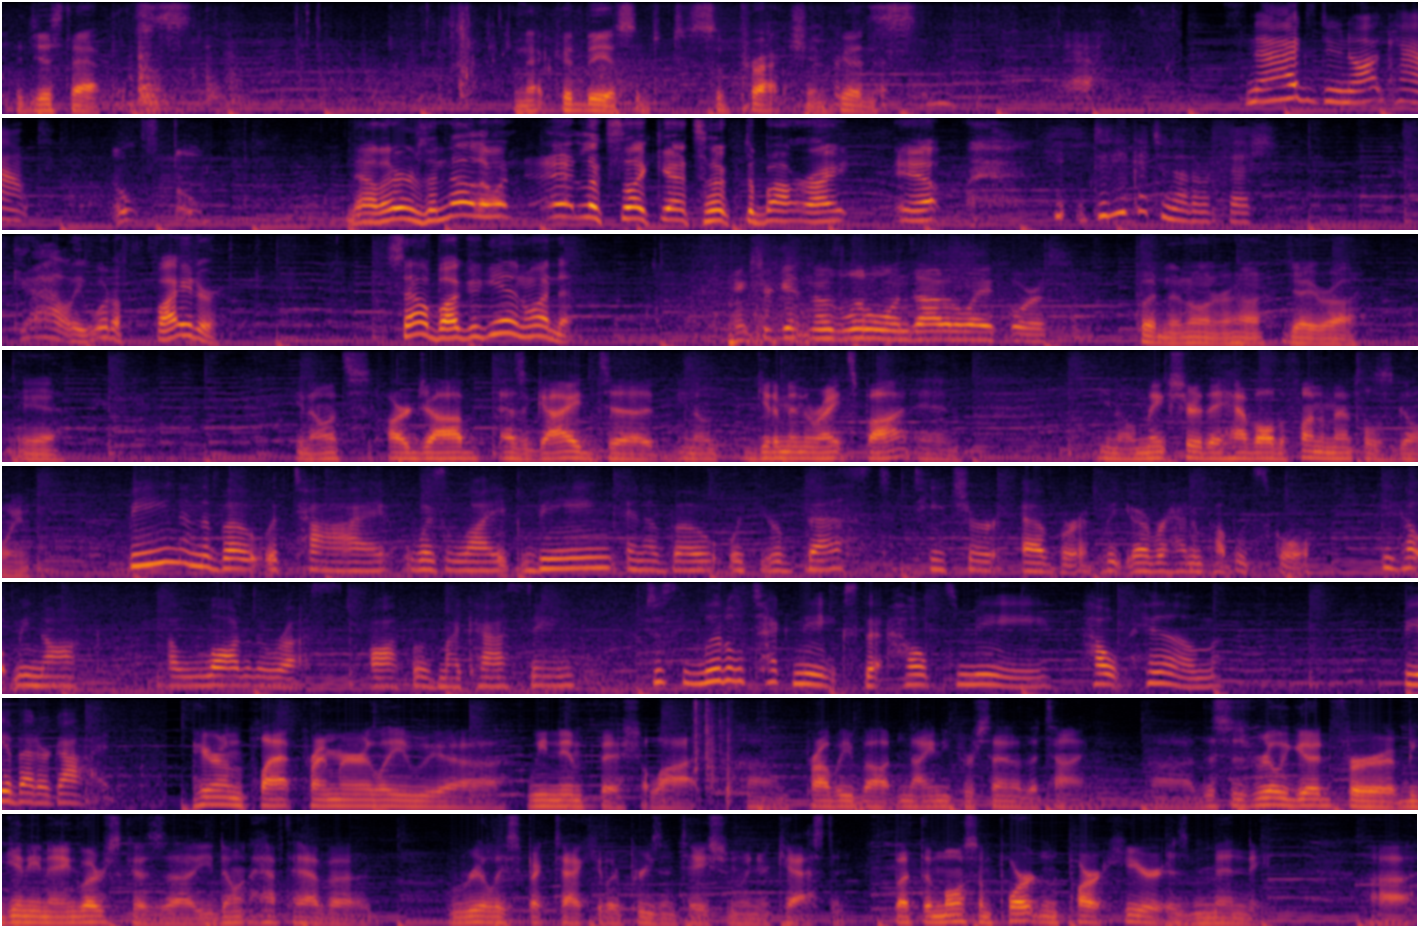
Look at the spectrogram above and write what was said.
It just happens. And that could be a sub- subtraction, couldn't it? Snags do not count. Now there's another one. It looks like that's hooked about right. Yep. He, did he catch another fish? Golly, what a fighter. Sow bug again, wasn't it? Thanks for getting those little ones out of the way for us. Putting it on her, huh, J-Rod? Yeah. You know, it's our job as a guide to, you know, get them in the right spot and, you know, make sure they have all the fundamentals going. Being in the boat with Ty was like being in a boat with your best teacher ever that you ever had in public school. He helped me knock a lot of the rust off of my casting. Just little techniques that helped me help him be a better guide. Here on the Platte, primarily, we, uh, we nymph fish a lot, um, probably about 90% of the time. Uh, this is really good for beginning anglers because uh, you don't have to have a really spectacular presentation when you're casting. But the most important part here is mending. Uh,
